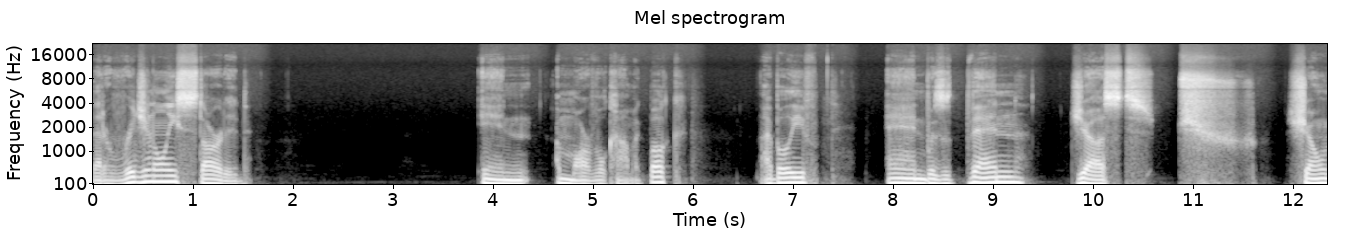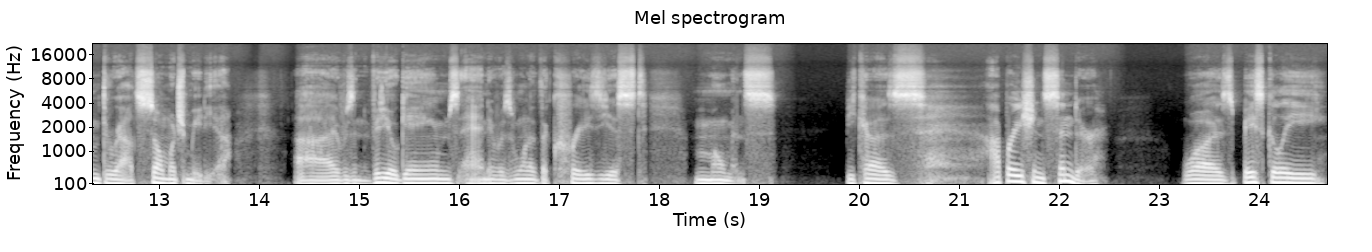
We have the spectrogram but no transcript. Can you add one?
that originally started in a Marvel comic book, I believe, and was then just shown throughout so much media. Uh, it was in video games, and it was one of the craziest moments because Operation Cinder was basically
